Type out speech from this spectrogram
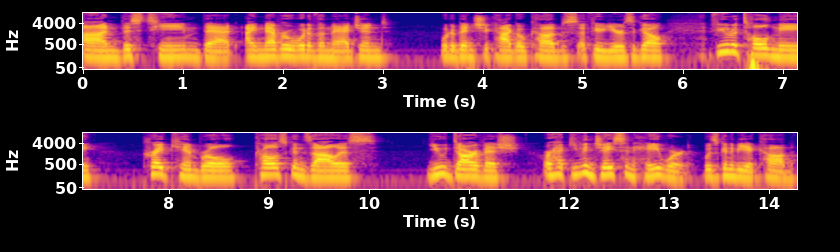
on this team that I never would have imagined would have been Chicago Cubs a few years ago. If you would have told me Craig Kimbrel, Carlos Gonzalez, Yu Darvish, or heck, even Jason Heyward was going to be a Cub,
